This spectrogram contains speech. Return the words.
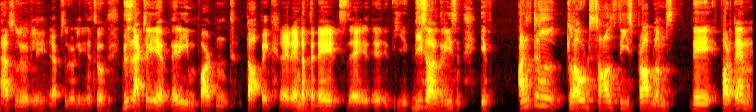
Absolutely, absolutely. So this is actually a very important topic, right? End of the day, it's it, it, these are the reasons. If until cloud solves these problems, they for them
